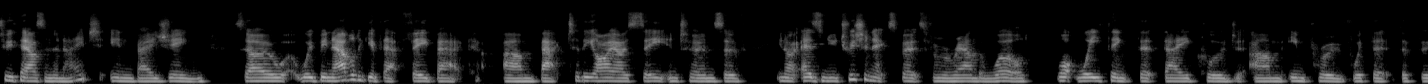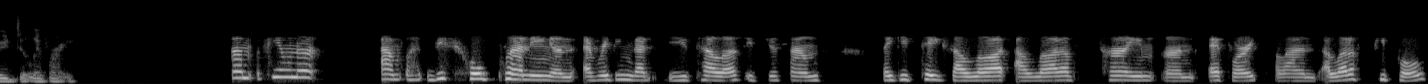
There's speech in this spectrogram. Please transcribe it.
2008 in Beijing. So we've been able to give that feedback um, back to the IOC in terms of you know, as nutrition experts from around the world, what we think that they could um, improve with the, the food delivery. Um, Fiona, um, this whole planning and everything that you tell us, it just sounds like it takes a lot, a lot of time and effort and a lot of people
